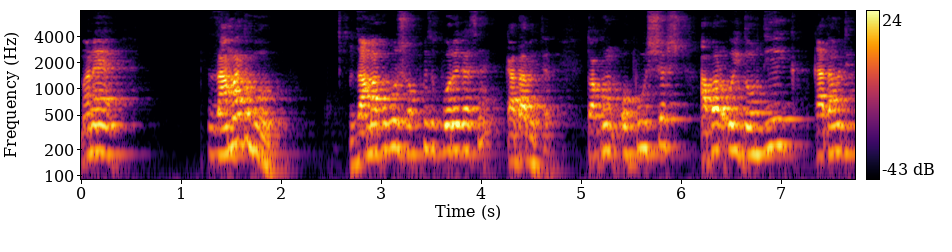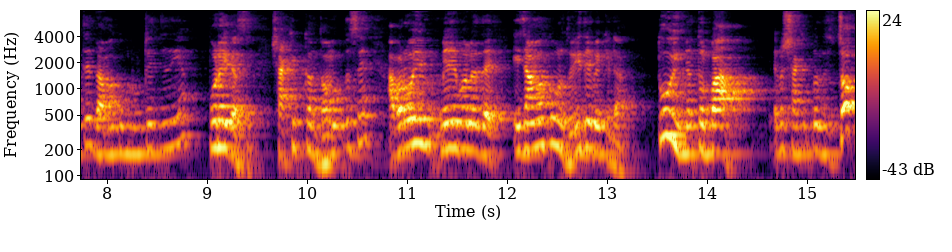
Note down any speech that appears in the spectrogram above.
মানে জামা কাপড় জামা কাপড় সবকিছু পরে গেছে কাদা ভিতরে। তখন অপু বিশ্বাস আবার ওই দৌড় দিয়ে কাদা মাটিতে জামা কাপড় উঠে দিয়ে পড়ে গেছে। সাকিব খান ধমকতেছে, আবার ওই মেয়ে বলে দেয়, এই জামা কাপড় ধুই দেবে কিনা? তুই না তোর বাপ? এবার সাকিব খান চপ!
